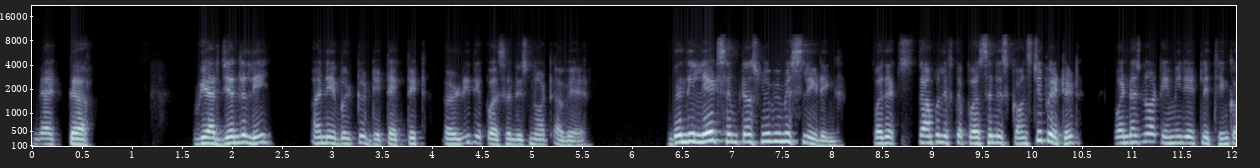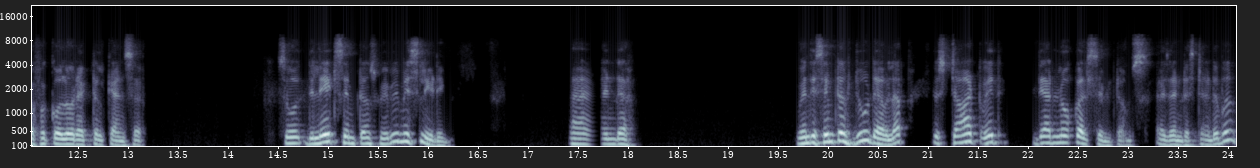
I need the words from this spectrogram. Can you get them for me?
that uh, we are generally unable to detect it early. The person is not aware. Then the late symptoms may be misleading. For example, if the person is constipated, one does not immediately think of a colorectal cancer. So the late symptoms may be misleading. And uh, when the symptoms do develop, to start with, they are local symptoms, as understandable,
